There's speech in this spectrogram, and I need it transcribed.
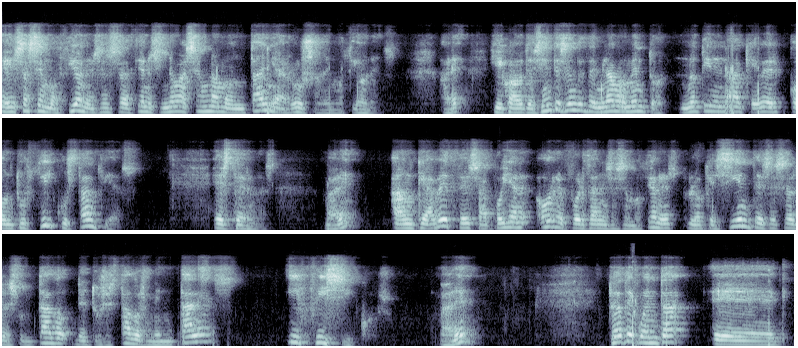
esas emociones, esas sensaciones y no va a ser una montaña rusa de emociones, ¿vale? Y cuando te sientes en determinado momento no tiene nada que ver con tus circunstancias externas, ¿vale? aunque a veces apoyan o refuerzan esas emociones, lo que sientes es el resultado de tus estados mentales y físicos. ¿Vale? Tú date cuenta eh,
